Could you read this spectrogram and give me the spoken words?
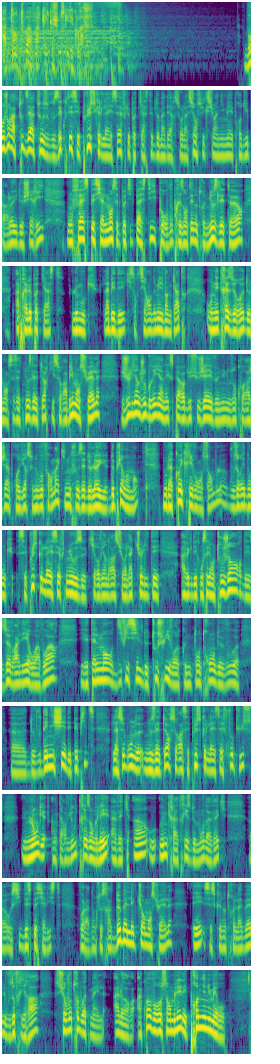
attends-toi à voir quelque chose qui décoiffe. Bonjour à toutes et à tous, vous écoutez C'est plus que de la SF, le podcast hebdomadaire sur la science-fiction animée et produit par l'œil de chéri. On fait spécialement cette petite pastille pour vous présenter notre newsletter. Après le podcast, le MOOC, la BD qui sortira en 2024. On est très heureux de lancer cette newsletter qui sera bimensuelle. Julien Joubry, un expert du sujet, est venu nous encourager à produire ce nouveau format qui nous faisait de l'œil depuis un moment. Nous la coécrivons ensemble. Vous aurez donc C'est plus que de la SF News qui reviendra sur l'actualité avec des conseils en tout genre, des œuvres à lire ou à voir. Il est tellement difficile de tout suivre que nous tenterons de vous euh, de vous dénicher des pépites. La seconde newsletter sera C'est plus que de la SF Focus, une longue interview très anglais avec un ou une créatrice de monde avec euh, aussi des spécialistes. Voilà, donc ce sera deux belles lectures mensuelles et c'est ce que notre label vous offrira sur votre boîte mail. Alors, à quoi vous ressemblez les premiers numéros?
